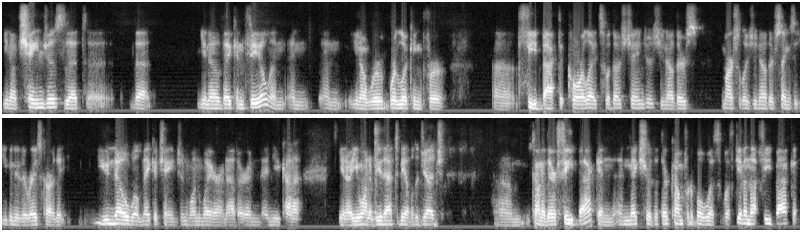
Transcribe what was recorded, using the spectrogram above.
you know changes that uh, that you know they can feel, and and and you know we're we're looking for uh, feedback that correlates with those changes. You know, there's Marshall, as you know, there's things that you can do to the race car that you know will make a change in one way or another, and and you kind of, you know, you want to do that to be able to judge um, kind of their feedback and and make sure that they're comfortable with with giving that feedback and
